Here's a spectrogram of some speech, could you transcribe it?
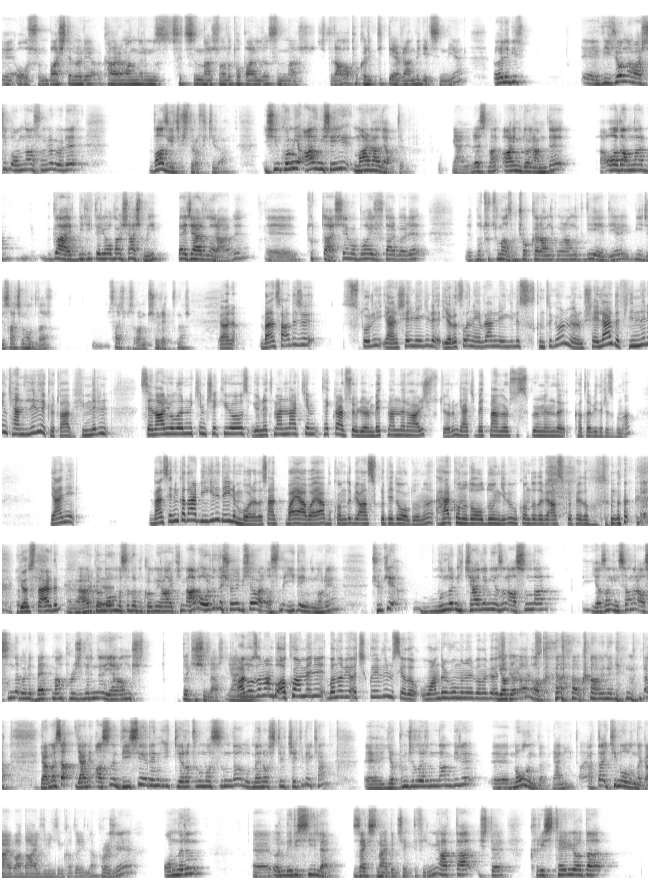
e, olsun. Başta böyle kahramanlarımız sıçsınlar sonra toparlasınlar. İşte daha apokaliptik bir evrende geçsin diye. Öyle bir e, vizyonla başlayıp ondan sonra böyle vazgeçmiştir o fikirden. İşin komiği aynı şeyi Marvel yaptı. Yani resmen aynı dönemde o adamlar gayet bildikleri yoldan şaşmayıp becerdiler abi. E, tuttu her şey ama bu herifler böyle bu tutmaz bu çok karanlık moranlık diye diye iyice saçmaladılar. Saçma sapan bir şey ürettiler. Yani ben sadece story yani şeyle ilgili yaratılan evrenle ilgili sıkıntı görmüyorum. Şeyler de filmlerin kendileri de kötü abi. Filmlerin senaryolarını kim çekiyor? Yönetmenler kim? Tekrar söylüyorum Batman'leri hariç tutuyorum. Gerçi Batman vs Superman'ı da katabiliriz buna. Yani ben senin kadar bilgili değilim bu arada. Sen baya baya bu konuda bir ansiklopedi olduğunu, her konuda olduğun gibi bu konuda da bir ansiklopedi olduğunu gösterdin. Yani her konuda olmasa da bu konuya hakim. Abi orada da şöyle bir şey var. Aslında iyi değindin oraya. Çünkü bunların hikayelerini yazan aslında yazan insanlar aslında böyle Batman projelerinde de yer almış da kişiler. Yani Abi o zaman bu Aquaman'i bana bir açıklayabilir misin ya da Wonder Woman'ı bana bir Yok yok açıklayabilir misin? Aqu- Aquaman'a gelmeden. Ya mesela yani aslında DC evrenin ilk yaratılmasında bu Man of Steel çekilirken e, yapımcılarından biri e, Nolan'dı. Yani hatta iki Nolan da galiba dahildi bildiğim kadarıyla projeye. Onların e, önerisiyle Zack Snyder çekti filmi. Hatta işte Chris Terrio da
